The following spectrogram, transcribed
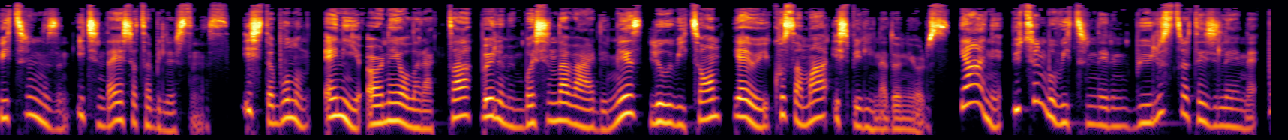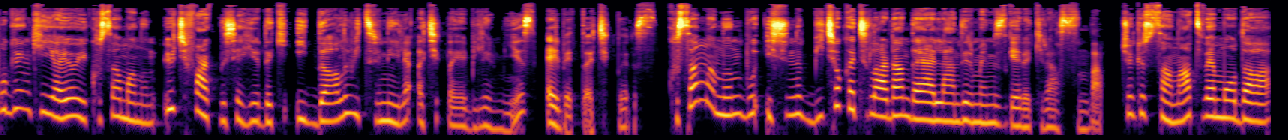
vitrininizin içinde yaşatabilirsiniz. İşte bunun en iyi örneği olarak da bölümün başında verdiğimiz Louis Vuitton Yayoi Kusama işbirliğine dönüyoruz. Yani bütün bu vitrinlerin büyülü stratejilerini bugünkü Yayoi Kusama'nın 3 farklı şehirdeki iddialı vitriniyle açıklayabilir miyiz? Elbette açıklarız. Kusama'nın bu işini birçok açılardan değerlendirmemiz gerekir aslında. Çünkü sanat ve moda,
